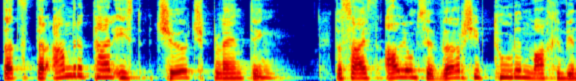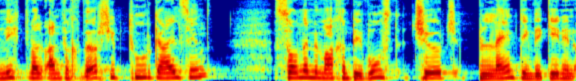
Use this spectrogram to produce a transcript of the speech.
das, der andere Teil ist Church Planting. Das heißt, alle unsere Worship-Touren machen wir nicht, weil einfach Worship-Tour geil sind, sondern wir machen bewusst Church Planting. Wir gehen in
